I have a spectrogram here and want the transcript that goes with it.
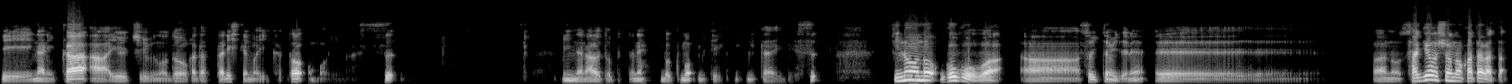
え何か YouTube の動画だったりしてもいいかと思います。みんなのアウトプットね、僕も見てみたいです。昨日の午後は、あそういった意味でね、えー、あの、作業所の方々、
